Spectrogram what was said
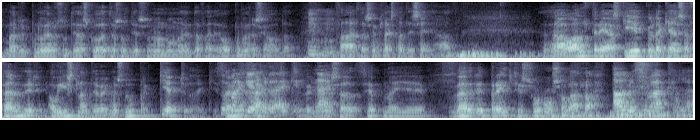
maður er búin að vera svolítið að skoða þetta svolítið svona núna undanfærið og búin að vera að sjá þetta. Mhm. Það er það sem flest allir segja að það á aldrei að skipulegja þessa ferðir á Íslandi vegna þess að þú bara getur það ekki. Þú Það er bara ekki getur hægt það ekki, Vegna þess að hérna, ég, veðrið breytist svo rosalega hratt. alveg svakalega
